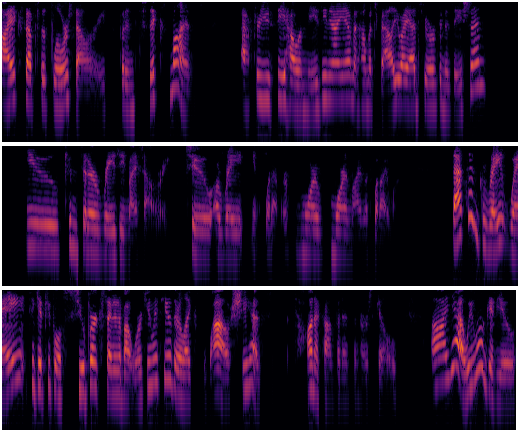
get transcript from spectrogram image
I accept this lower salary, but in six months, after you see how amazing I am and how much value I add to your organization, you consider raising my salary to a rate, you know, whatever, more more in line with what I want. That's a great way to get people super excited about working with you. They're like, "Wow, she has a ton of confidence in her skills." Uh, yeah, we will give you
